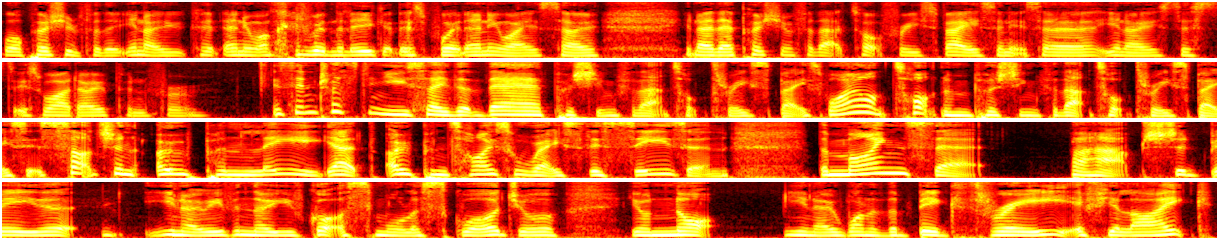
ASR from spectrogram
well pushing for the you know could, anyone could win the league at this point anyway so you know they're pushing for that top three space and it's a you know it's just it's wide open for them it's interesting you say that they're pushing for that top three space. Why aren't Tottenham pushing for that top three space? It's such an open league, uh, open title race this season. The mindset perhaps should be that you know even though you've got a smaller squad, you're you're not you know one of the big three if you like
